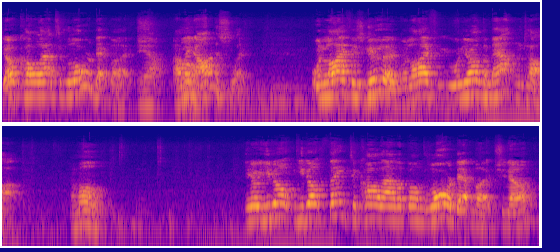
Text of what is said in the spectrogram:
don't call out to the Lord that much? Yeah. I mean honestly. When life is good, when life when you're on the mountaintop, Come on. you know, you don't you don't think to call out upon the Lord that much, you know?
